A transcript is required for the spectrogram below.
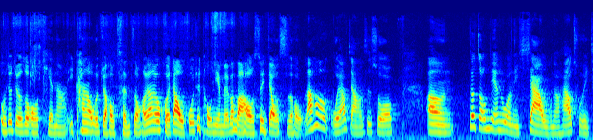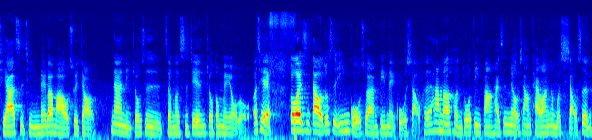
我就觉得说，哦天哪！一看到我就觉得好沉重，好像又回到我过去童年没办法好好睡觉的时候。然后我要讲的是说，嗯，这中间如果你下午呢还要处理其他事情，没办法好好睡觉，那你就是整个时间就都没有了。而且各位知道，就是英国虽然比美国小，可是他们很多地方还是没有像台湾那么小，是很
